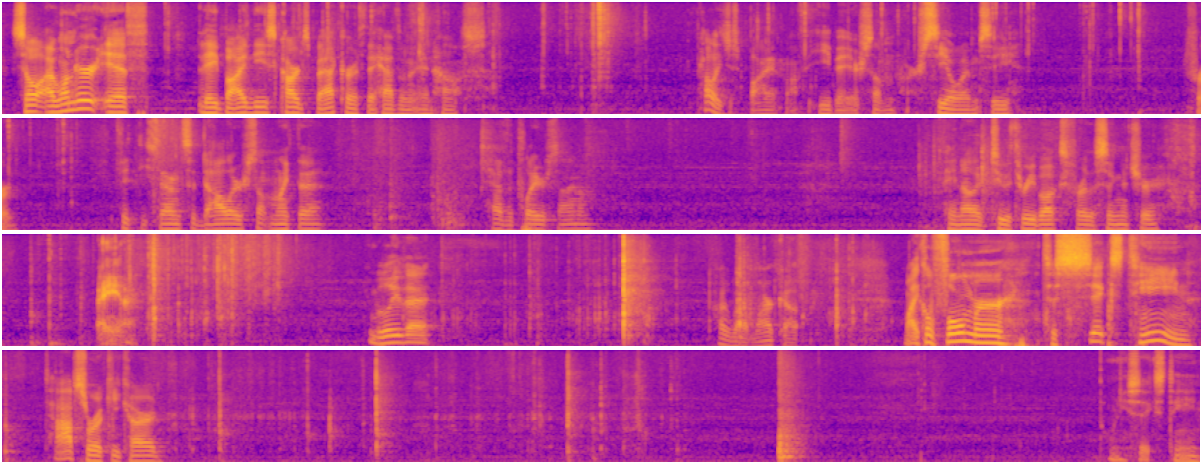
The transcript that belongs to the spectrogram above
So I wonder if they buy these cards back or if they have them in house. Probably just buy them off of eBay or something or COMC for 50 cents, a dollar, something like that. Have the player sign them. Pay another two, three bucks for the signature. Man. You believe that? Talk about markup. Michael Fulmer to 16. Topps rookie card. Twenty sixteen.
